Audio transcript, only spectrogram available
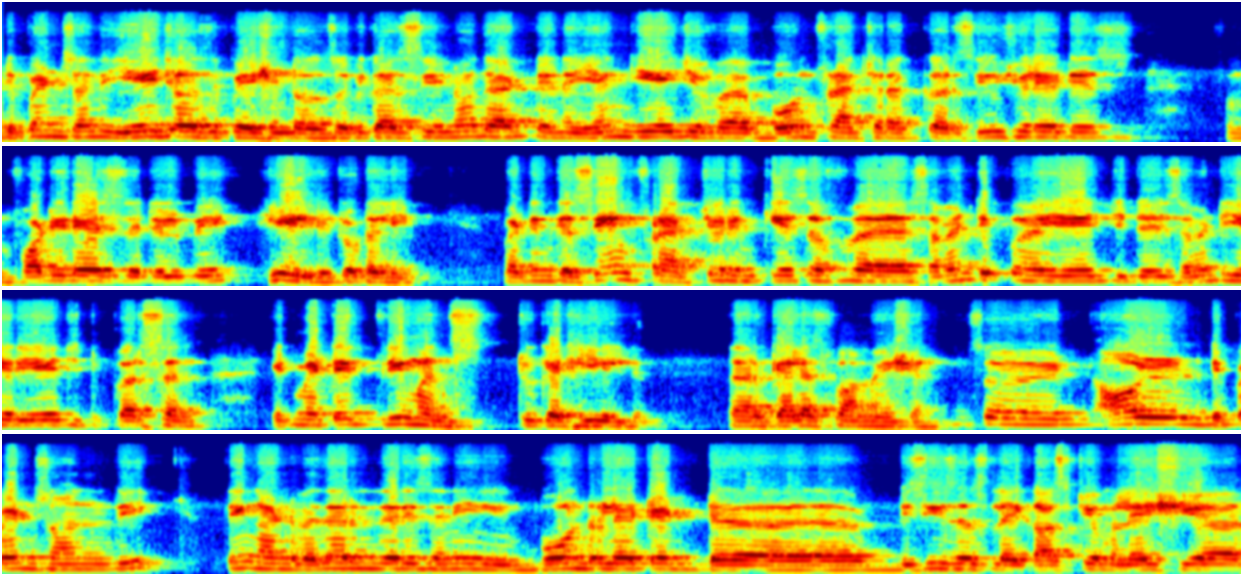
depends on the age of the patient also, because you know that in a young age, if a bone fracture occurs, usually it is from 40 days it will be healed totally. But in the same fracture, in case of a 70 age, 70 year aged person, it may take three months to get healed their callus formation. So it all depends on the thing and whether there is any bone related uh, diseases like osteomalacia or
